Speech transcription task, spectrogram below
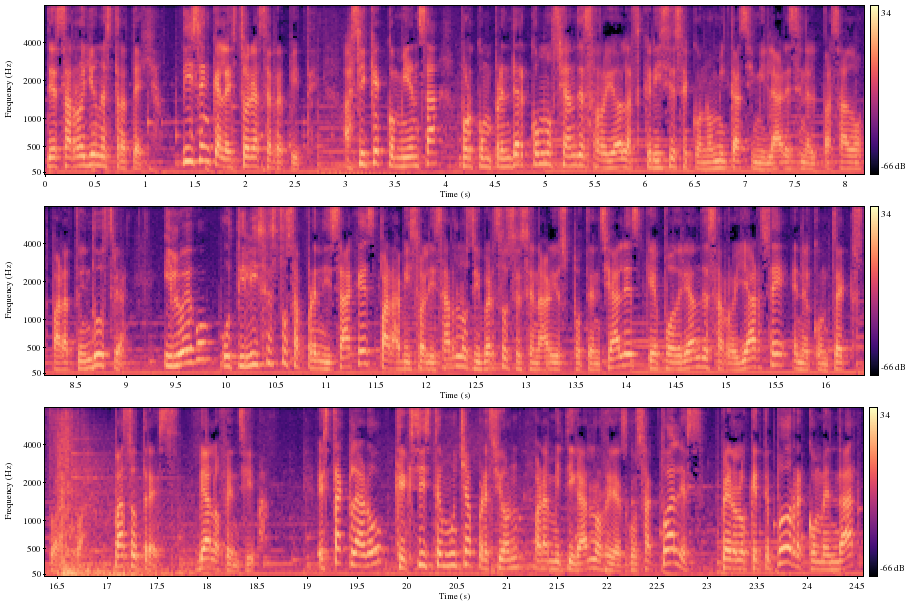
Desarrolla una estrategia. Dicen que la historia se repite, así que comienza por comprender cómo se han desarrollado las crisis económicas similares en el pasado para tu industria y luego utiliza estos aprendizajes para visualizar los diversos escenarios potenciales que podrían desarrollarse en el contexto actual. Paso 3. Ve a la ofensiva. Está claro que existe mucha presión para mitigar los riesgos actuales, pero lo que te puedo recomendar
